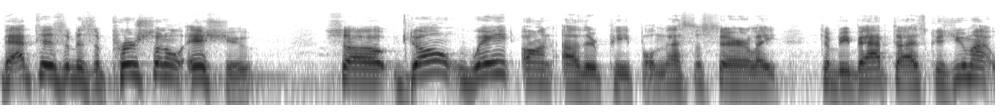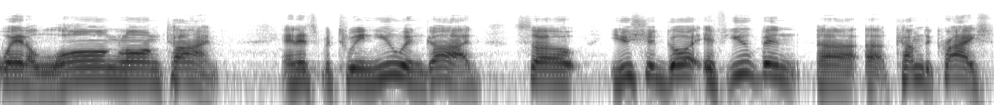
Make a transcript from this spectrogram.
baptism is a personal issue, so don't wait on other people necessarily to be baptized because you might wait a long, long time. And it's between you and God. So you should go, if you've been uh, uh, come to Christ,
